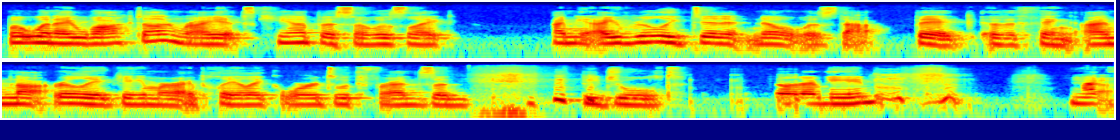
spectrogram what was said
But when I walked on Riot's campus, I was like, I mean, I really didn't know it was that big of a thing. I'm not really a gamer. I play like words with friends and Bejeweled. you know what I mean? Yeah.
